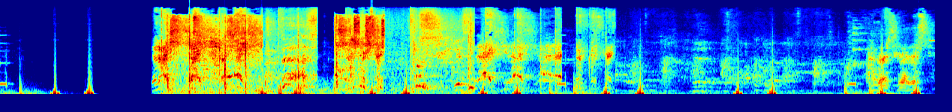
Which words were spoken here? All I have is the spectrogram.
Yes. yes, yes.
